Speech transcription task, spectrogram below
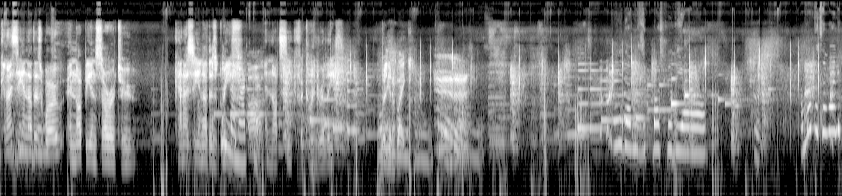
Can I see another's woe and not be in sorrow too? Can I see another's grief and not seek for kind relief? William Blake. Yeniden müzik başladı ya. Ama bu seferlik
